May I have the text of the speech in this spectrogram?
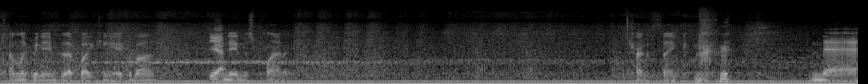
Kind of like we named that Viking Ichabod. Yeah. should name this planet. trying to think. nah,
